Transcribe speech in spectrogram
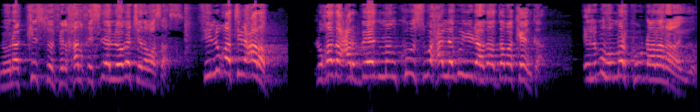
nunakisu fi lkhalqi sida looga jeeda waa saas fii luqati alcarab luqada carbeed mankuus waxaa lagu yidhaahdaa dabakeenka ilmuhu markuu dhalanaayo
